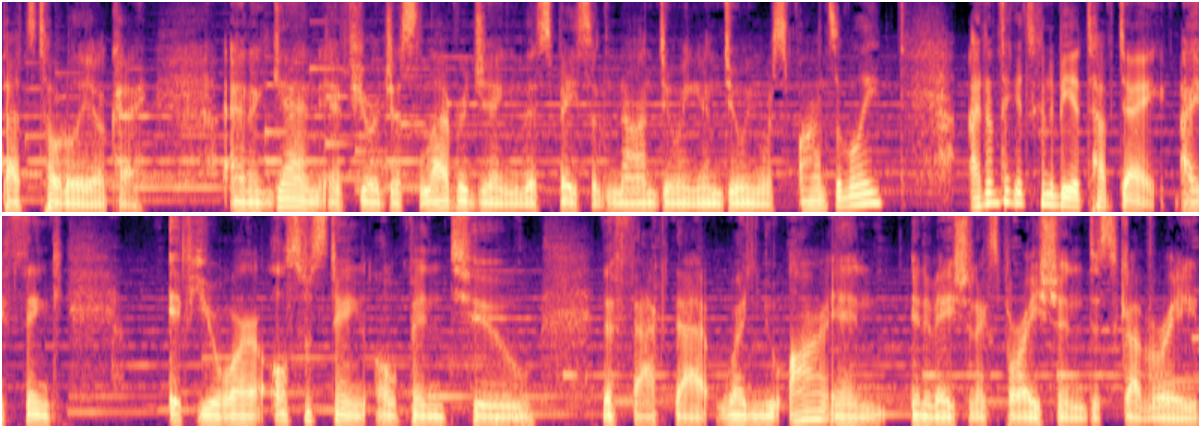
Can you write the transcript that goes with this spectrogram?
That's totally okay. And again, if you're just leveraging the space of non doing and doing responsibly, I don't think it's going to be a tough day. I think if you're also staying open to the fact that when you are in innovation, exploration, discovery,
